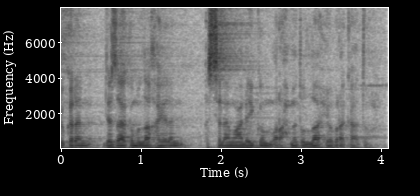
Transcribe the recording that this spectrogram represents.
ശുക്രൻ ജസാക്കുമുല്ലാ ഖൈറൻ. അസ്സലാമു അലൈക്കും വറഹമത്തല്ലാഹി വാബർക്കാത്തു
